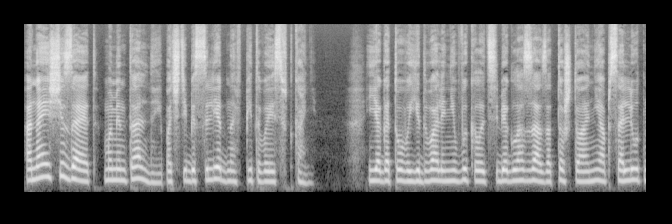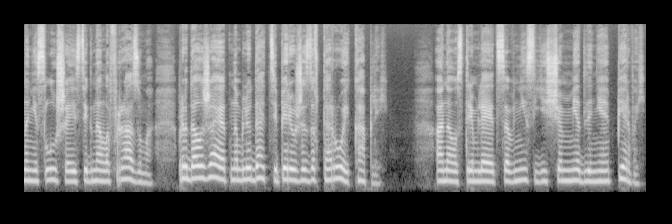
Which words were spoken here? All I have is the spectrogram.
она исчезает, моментально и почти бесследно впитываясь в ткань. Я готова едва ли не выколоть себе глаза за то, что они, абсолютно не слушая сигналов разума, продолжают наблюдать теперь уже за второй каплей. Она устремляется вниз еще медленнее первой,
